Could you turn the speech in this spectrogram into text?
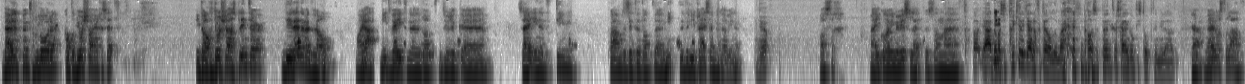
Duizend punten verloren. Ik had op Joshua ingezet. Ik dacht, Joshua Splinter, die redden het wel. Maar ja, niet wetende dat natuurlijk eh, zij in het team kwamen te zitten dat eh, niet de drie vrijstellingen zou winnen. Ja. Lastig. Maar je kon er niet meer wisselen, dus dan... eh, Oh, ja, dat was het trucje dat jij nog vertelde, maar dat was het punt waarschijnlijk op die stopte inderdaad. ja, nee, dat was te laat.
